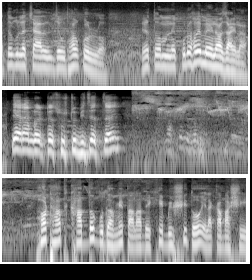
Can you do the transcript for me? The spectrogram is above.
এতগুলো চাল যে উধাও করল এটা তো মানে কোনোভাবে মেনে নেওয়া যায় না। এর আমরা একটা সুষ্ঠু বিচার চাই। হঠাৎ খাদ্য গুদামে তালা দেখে বিস্মিত এলাকাবাসী।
